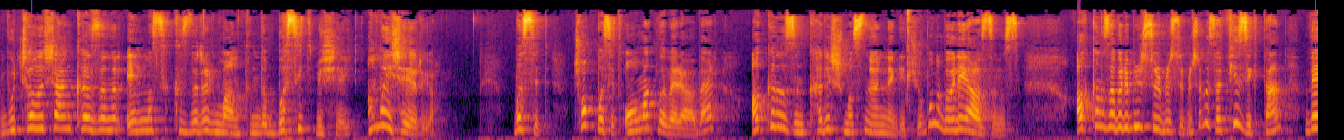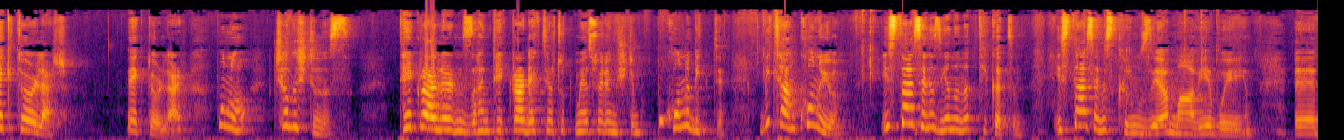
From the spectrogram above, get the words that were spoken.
Bu çalışan kazanır, elması kızdırır mantığında basit bir şey ama işe yarıyor. Basit, çok basit olmakla beraber aklınızın karışmasının önüne geçiyor. Bunu böyle yazdınız. Aklınıza böyle bir sürü bir sürü bir şey. Mesela fizikten vektörler. Vektörler. Bunu çalıştınız. Tekrarlarınızı hani tekrar defteri tutmaya söylemiştim. Bu konu bitti. Biten konuyu İsterseniz yanına tik atın. İsterseniz kırmızıya, maviye boyayın. Ee,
